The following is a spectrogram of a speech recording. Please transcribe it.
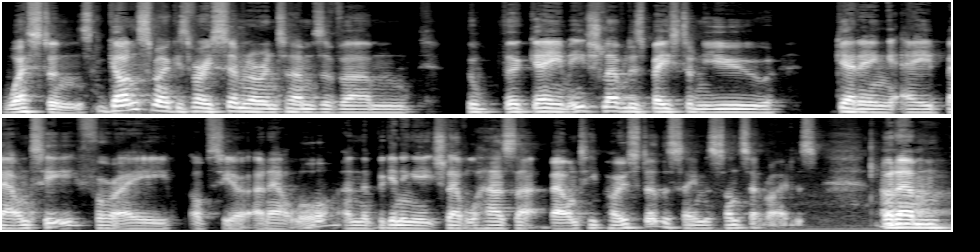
westerns. Gunsmoke is very similar in terms of um, the the game. Each level is based on you getting a bounty for a obviously a, an outlaw, and the beginning of each level has that bounty poster, the same as Sunset Riders. But um, Ah.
